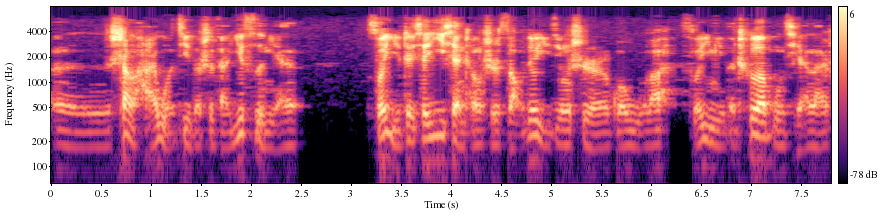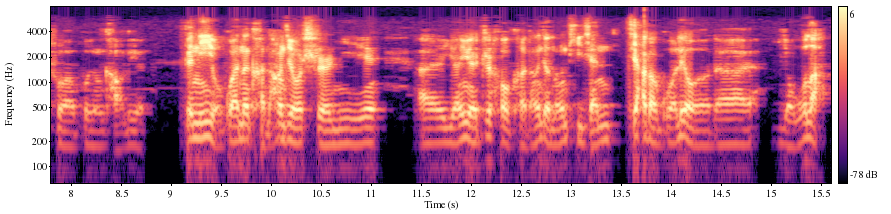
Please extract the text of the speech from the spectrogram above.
呃，上海我记得是在一四年。所以这些一线城市早就已经是国五了。所以你的车目前来说不用考虑，跟你有关的可能就是你呃元月之后可能就能提前加到国六的油了。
